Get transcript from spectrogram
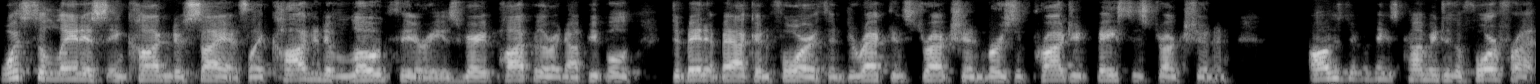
What's the latest in cognitive science? Like cognitive load theory is very popular right now. People debate it back and forth and direct instruction versus project-based instruction and all these different things coming to the forefront.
